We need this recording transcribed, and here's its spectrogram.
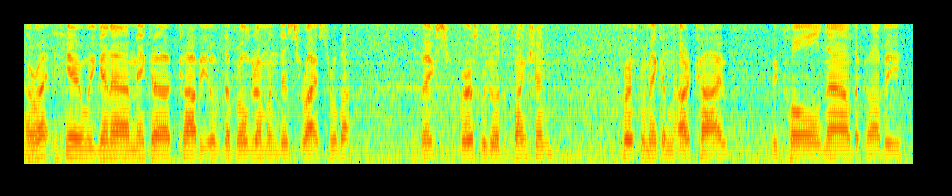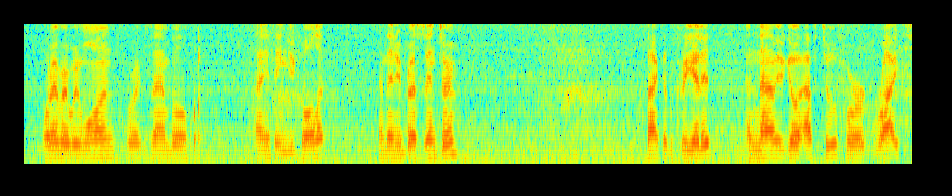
All right, here we're gonna make a copy of the program on this Reis robot. Fix. First, we go to function. First, we make an archive. We call now the copy whatever we want. For example, anything you call it, and then you press enter. Backup created, and now you go F2 for write.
